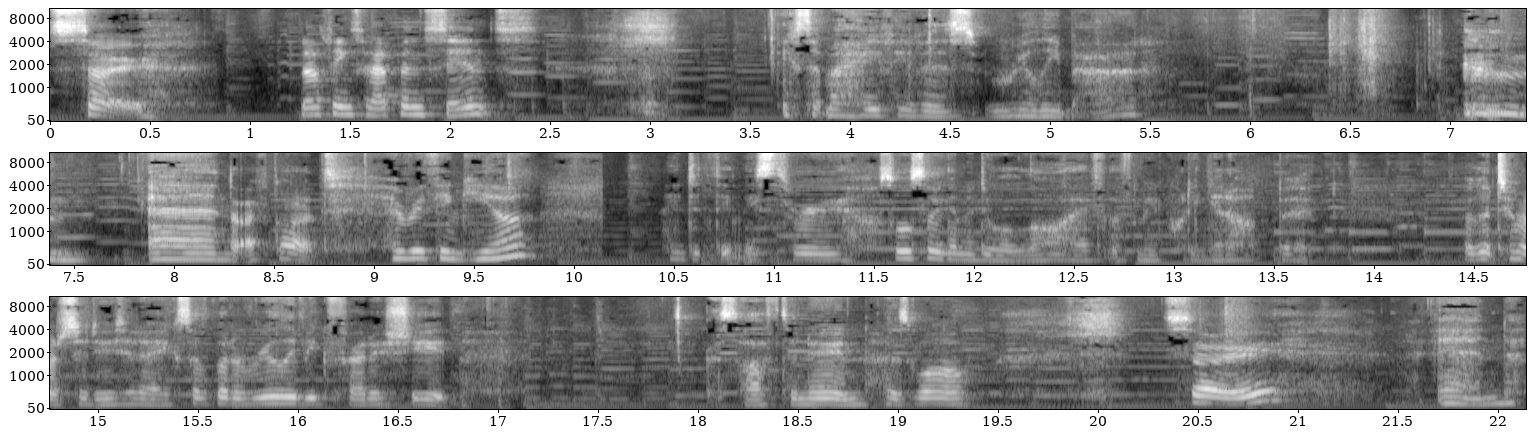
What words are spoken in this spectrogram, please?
So nothing's happened since, except my hay fever is really bad. and I've got everything here. I need to think this through. I was also going to do a live of me putting it up, but I've got too much to do today because I've got a really big photo shoot this afternoon as well. So, and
